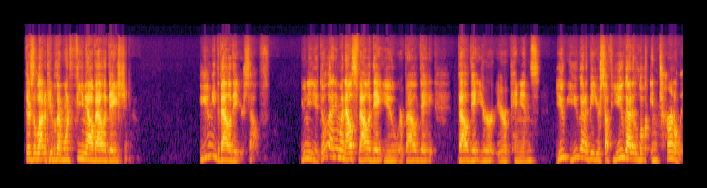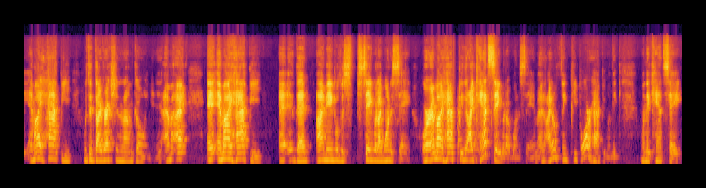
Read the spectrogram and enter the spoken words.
There's a lot of people that want female validation. You need to validate yourself. You need to don't let anyone else validate you or validate validate your your opinions. You you got to be yourself. You got to look internally. Am I happy with the direction that I'm going in? Am I am I happy that I'm able to say what I want to say, or am I happy that I can't say what I want to say? And I don't think people are happy when they when they can't say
